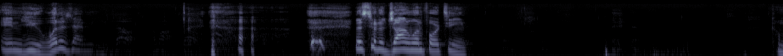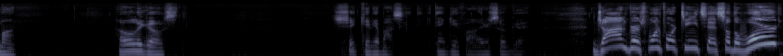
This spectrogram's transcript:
in you. What does that mean? Let's turn to John 1.14. Come on. Holy Ghost. Thank you, Father. You're so good. John verse 114 says, So the word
